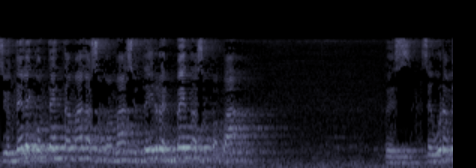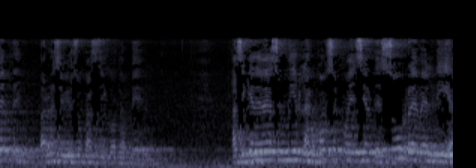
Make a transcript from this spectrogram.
Si usted le contesta mal a su mamá, si usted irrespeta a su papá, pues seguramente va a recibir su castigo también. Así que debe asumir las consecuencias de su rebeldía.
